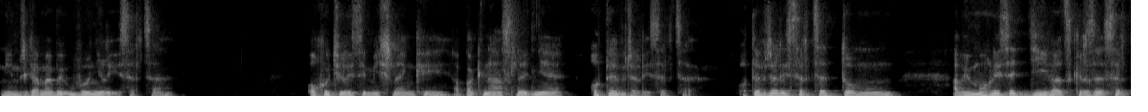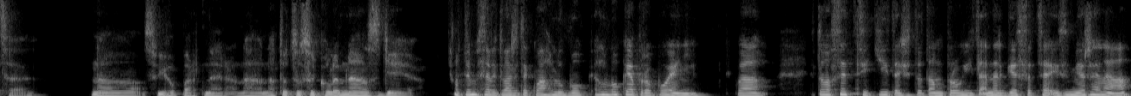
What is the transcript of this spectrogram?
jim říkáme, aby uvolnili i srdce, ochotili si myšlenky a pak následně otevřeli srdce. Otevřeli srdce tomu, aby mohli se dívat skrze srdce na svého partnera, na, na to, co se kolem nás děje. A tím se vytváří taková hlubok, hluboké propojení. Taková to vlastně cítíte, že to tam proudí. Ta energie srdce je i změřená,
